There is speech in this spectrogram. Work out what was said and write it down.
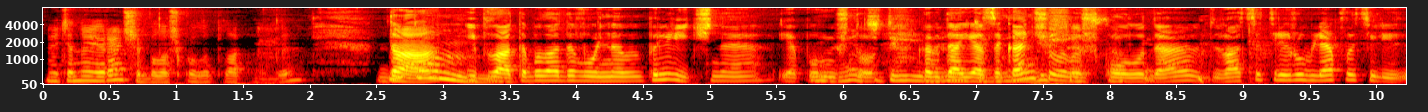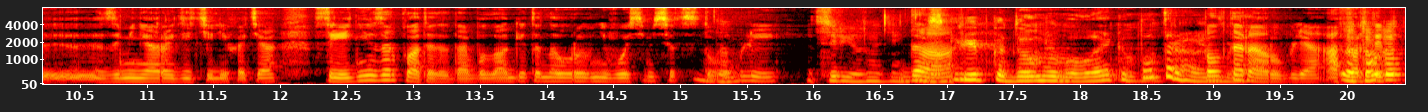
Но ведь она и раньше была школа платная, да? Да, там- и плата была довольно приличная. Я помню, что 23 рубля, когда я это была заканчивала школу, да, 23 рубля платили э, за меня родители, хотя средняя зарплата тогда была где-то на уровне 80-100 Да. рублей. Это серьезные деньги. Да. Скрипка, дома, балалайка, полтора рубля. Полтора рубля. А, Это- фортеп- это-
